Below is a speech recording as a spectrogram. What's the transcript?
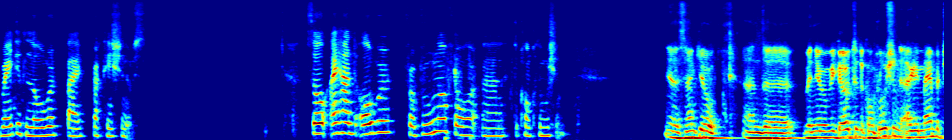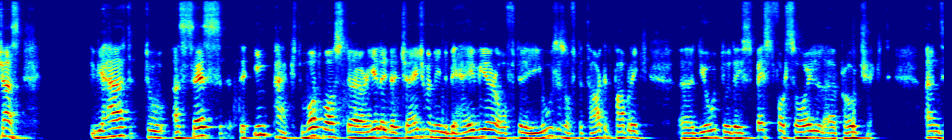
rated lower by practitioners. So I hand over for Bruno for uh, the conclusion. Yes, thank you. And uh, when you, we go to the conclusion, I remember just we had to assess the impact. What was the, really the change in the behavior of the users of the target public uh, due to this Best for Soil uh, project? And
